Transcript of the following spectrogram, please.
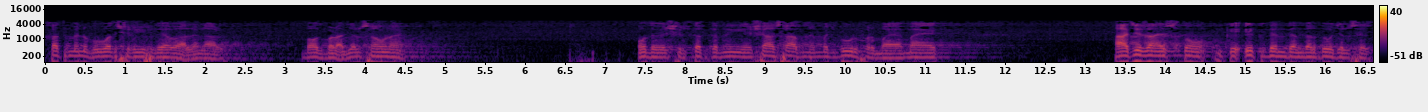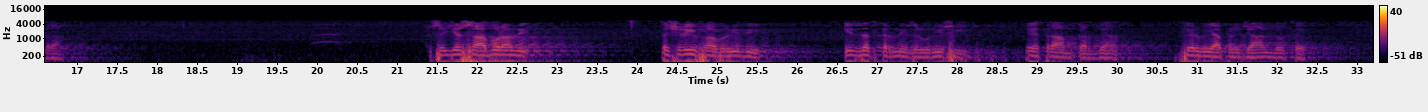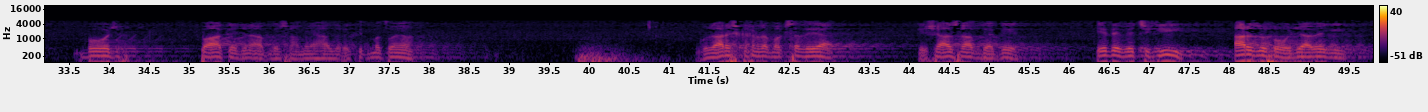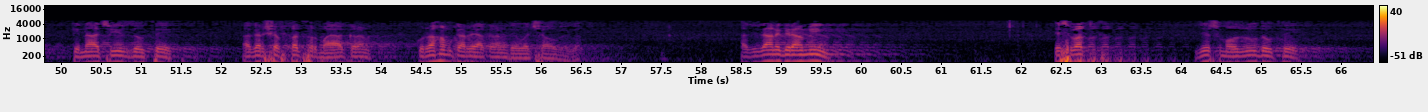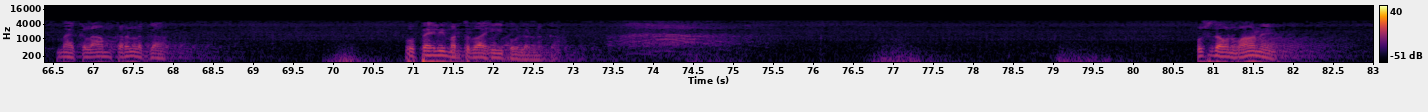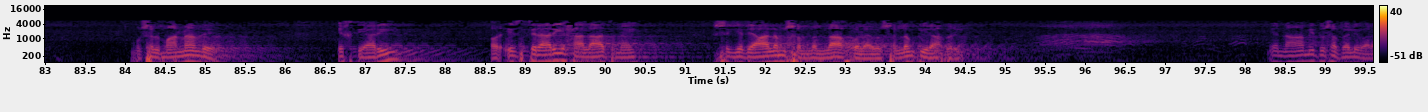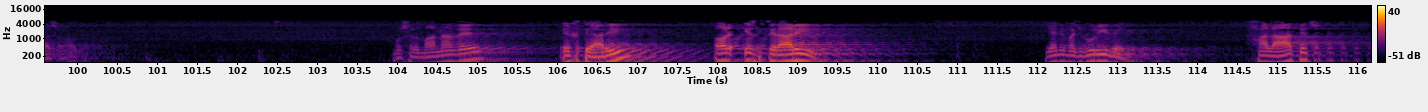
ختم نبوت شریف دے حوالے نال۔ بہت بڑا جلسہ ہونا ہے۔ وہ شرکت کرنی ہے۔ شاہ صاحب نے مجبور فرمایا، میں آج ہاں اس تو کہ ایک دن دے اندر دو جلسے کرا سید صاحب اور تشریف آبری دی عزت کرنی ضروری سی، احترام کردیا پھر بھی اپنی جان دوتے بوجھ پا کے جناب کے سامنے حاضر خدمت ہوا گزارش کرنے کا مقصد یہ کہ شاہ صاحب کے اگے یہ ہی عرض ہو جاوے گی۔ کہ نا چیز دوتے اگر شفقت فرمایا کرن، کو رحم کر رہا کرن دے وہ اچھا ہوئے گا۔ عزیزان گرامی، اس وقت جس موضوع میں کلام کرن لگا، وہ پہلی مرتبہ ہی بولن لگا۔ اس کا عنوان ہے مسلمانوں دے اختیاری اور اضطراری حالات میں سید عالم صلی اللہ علیہ وسلم کی راہبری۔ یہ نام ہی تو سب پہلی بار سنو گے مسلمانوں دے اختیاری اور اضطراری یعنی مجبوری دے۔ حالات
